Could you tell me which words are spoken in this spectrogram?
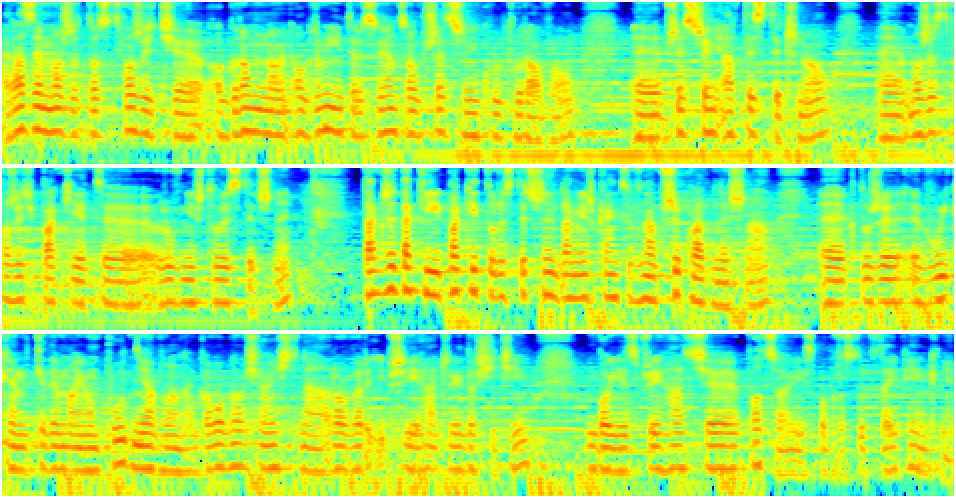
razem może to stworzyć ogromną, ogromnie interesującą przestrzeń kulturową, przestrzeń artystyczną, może stworzyć pakiet również turystyczny. Także taki pakiet turystyczny dla mieszkańców na przykład Leszna, e, którzy w weekend, kiedy mają pół dnia wolnego, mogą siąść na rower i przyjechać tutaj do Sicin, bo jest przyjechać e, po co, jest po prostu tutaj pięknie.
